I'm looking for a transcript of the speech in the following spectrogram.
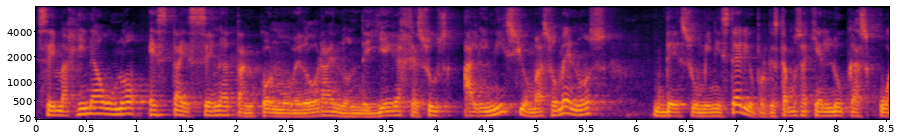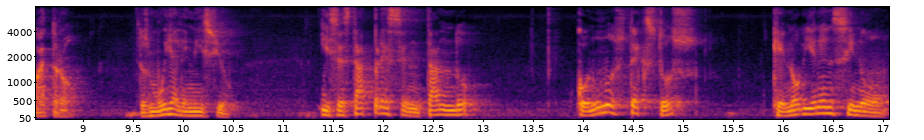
se imagina uno esta escena tan conmovedora en donde llega Jesús al inicio más o menos de su ministerio, porque estamos aquí en Lucas 4, entonces muy al inicio, y se está presentando con unos textos que no vienen sino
